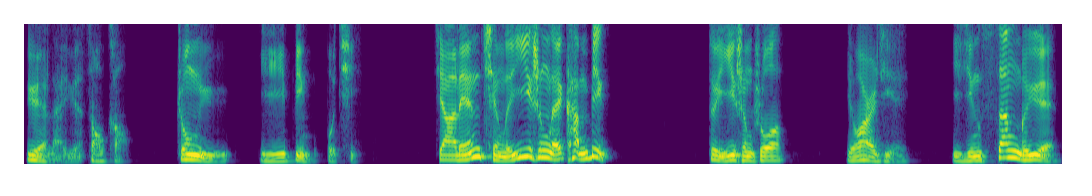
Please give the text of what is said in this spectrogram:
越来越糟糕，终于一病不起。贾琏请了医生来看病，对医生说：“尤二姐已经三个月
